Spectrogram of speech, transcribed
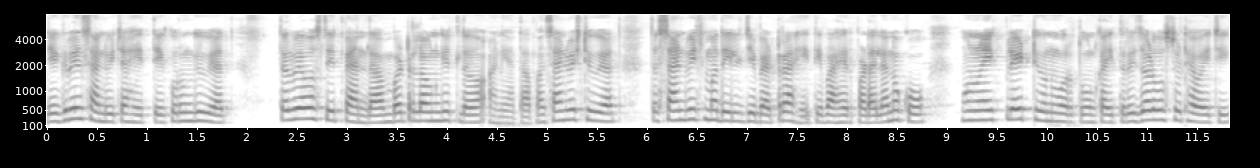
जे ग्रिल सँडविच आहेत ते करून घेऊयात. तर व्यवस्थित पॅनला बटर लावून घेतलं आणि आता आपण सँडविच ठेवूयात. तर सँडविचमधील जे बॅटर आहे ते बाहेर पडायला नको. म्हणून एक प्लेट ठेवून वरतून काहीतरी जड वस्तू ठेवायची.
